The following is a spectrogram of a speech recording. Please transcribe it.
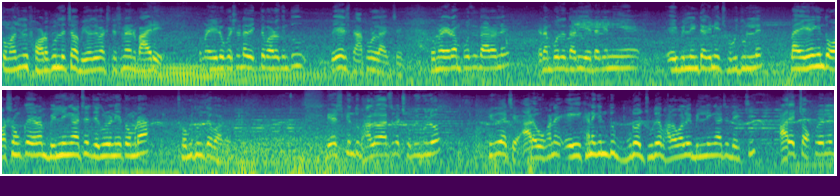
তোমরা যদি ফটো তুলতে চাও বিবাদিবাগ স্টেশনের বাইরে, তোমরা এই লোকেশনটা দেখতে পারো কিন্তু বেশ ব্যাপক লাগছে। তোমরা এরম পথে দাঁড়ালে, এরম পথে দাঁড়িয়ে এটাকে নিয়ে, এই বিল্ডিংটাকে নিয়ে ছবি তুললে, বা এখানে কিন্তু অসংখ্য এরম বিল্ডিং আছে যেগুলো নিয়ে তোমরা ছবি তুলতে পারো। বেশ কিন্তু ভালো আসবে ছবিগুলো। ঠিক আছে? আর ওখানে এইখানে কিন্তু পুরো জুড়ে ভালো ভালো বিল্ডিং আছে দেখছি। আর এই চক্রেলের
